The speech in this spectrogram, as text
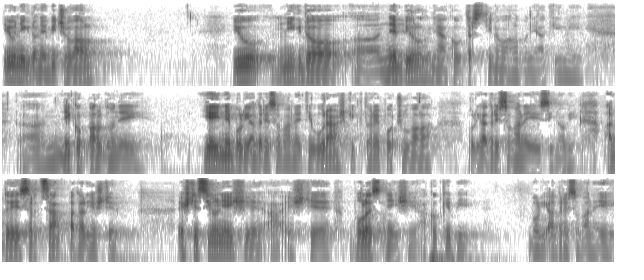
Ju nikto nebičoval, ju nikto e, nebil nejakou trstinou alebo nejakými, e, nekopal do nej. Jej neboli adresované tie urážky, ktoré počúvala, boli adresované jej synovi. A do jej srdca padali ešte, ešte silnejšie a ešte bolestnejšie, ako keby boli adresované jej.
